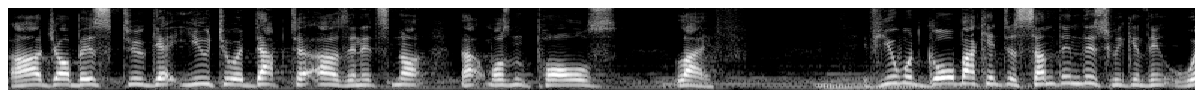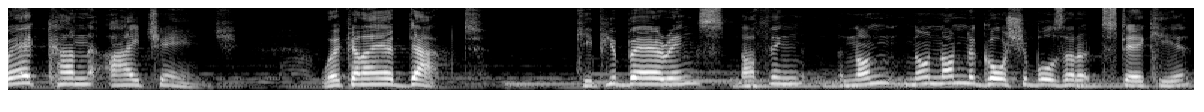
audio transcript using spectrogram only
Our job is to get you to adapt to us, and it's not, that wasn't Paul's life. If you would go back into something this week and think, where can I change? Where can I adapt? Keep your bearings, nothing, non, no non negotiables are at stake here.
